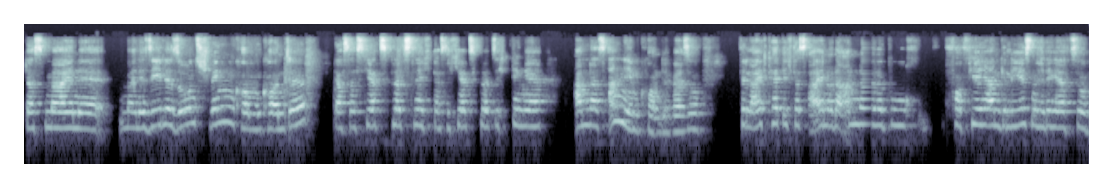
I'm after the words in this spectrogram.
dass meine, meine Seele so ins Schwingen kommen konnte, dass das jetzt plötzlich, dass ich jetzt plötzlich Dinge anders annehmen konnte. Weil so, vielleicht hätte ich das ein oder andere Buch vor vier Jahren gelesen und hätte gedacht, so,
